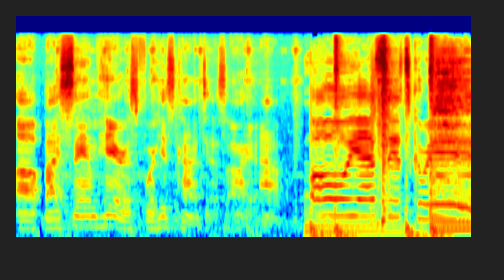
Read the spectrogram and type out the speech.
uh, by Sam Harris for his contest. All right, out. Oh, yes, it's Christmas.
